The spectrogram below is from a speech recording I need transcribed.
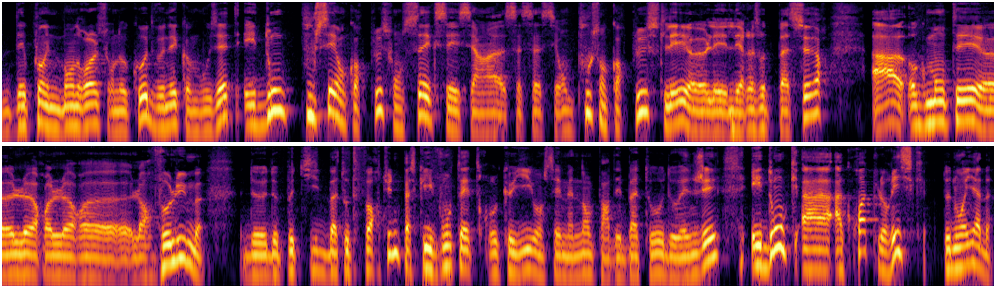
déploie une banderole sur nos côtes, venez comme vous êtes, et donc pousser encore plus, on sait que c'est, on pousse encore plus les, euh, les réseaux de passeurs à augmenter euh, euh, leur volume de, de, petits bateaux de fortune parce qu'ils vont être recueillis, on sait maintenant, par des bateaux d'ONG et donc à accroître le risque de noyade.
